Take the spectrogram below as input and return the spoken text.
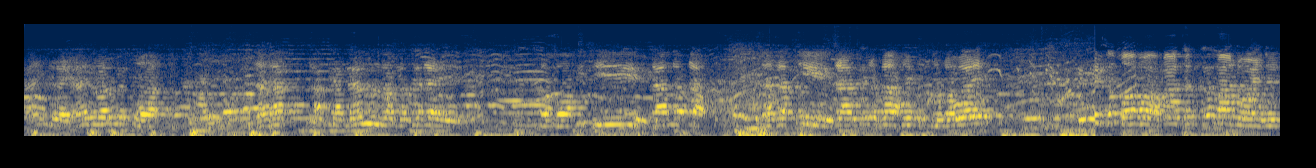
หายเหนื่อยหายร้อนกันก่อนนะครับหลังจากนั้นเราก็จะได้ประกอบพิธีตามลำดับนะครับที่ทางเจ้าภาพได้กำหนดเอาไว้ก็บอกว่ามาทางข้างมาหน่อยหนึ่ง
